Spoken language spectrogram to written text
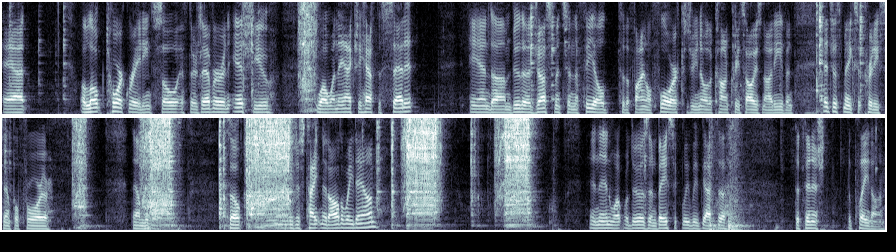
at a low torque rating so if there's ever an issue well when they actually have to set it and um, do the adjustments in the field to the final floor because you know the concrete's always not even it just makes it pretty simple for them to do. so you just tighten it all the way down and then what we'll do is and basically we've got the the finished the plate on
